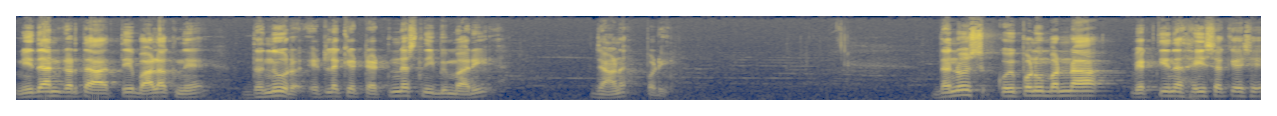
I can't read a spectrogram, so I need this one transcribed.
નિદાન કરતાં તે બાળકને ધનુર એટલે કે ટેટનસની બીમારી જાણ પડી. ધનુષ કોઈપણ ઉંમરના વ્યક્તિને થઈ શકે છે.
